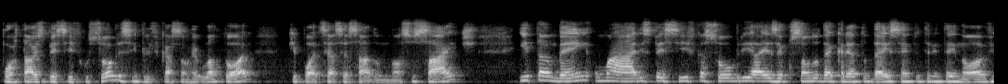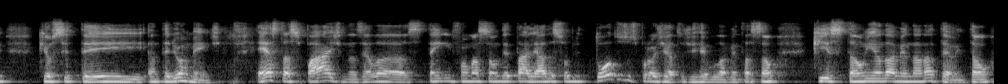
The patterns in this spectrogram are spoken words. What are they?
portal específico sobre simplificação regulatória, que pode ser acessado no nosso site e também uma área específica sobre a execução do decreto 10139 que eu citei anteriormente. Estas páginas, elas têm informação detalhada sobre todos os projetos de regulamentação que estão em andamento na Anatel. Então,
